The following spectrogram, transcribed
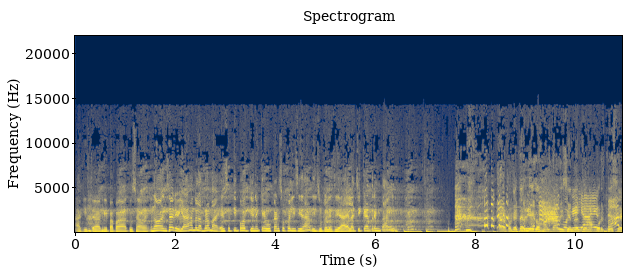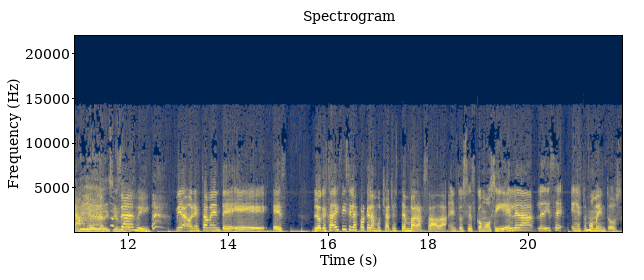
Aquí está mi papá, tú sabes. No, en serio, ya dejando la broma, ese tipo tiene que buscar su felicidad y su felicidad es la chica de 30 años. Pero ¿por qué te ríes con maldad diciendo Porque el tema? ¿Por qué se ríe ella diciendo eso? Sandy. Mira, honestamente, eh, es lo que está difícil es porque la muchacha está embarazada. Entonces, como si él le da, le dice en estos momentos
